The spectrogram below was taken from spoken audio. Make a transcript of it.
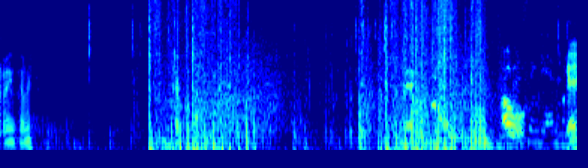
Coming, coming. Oh, Facing the enemy. okay.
